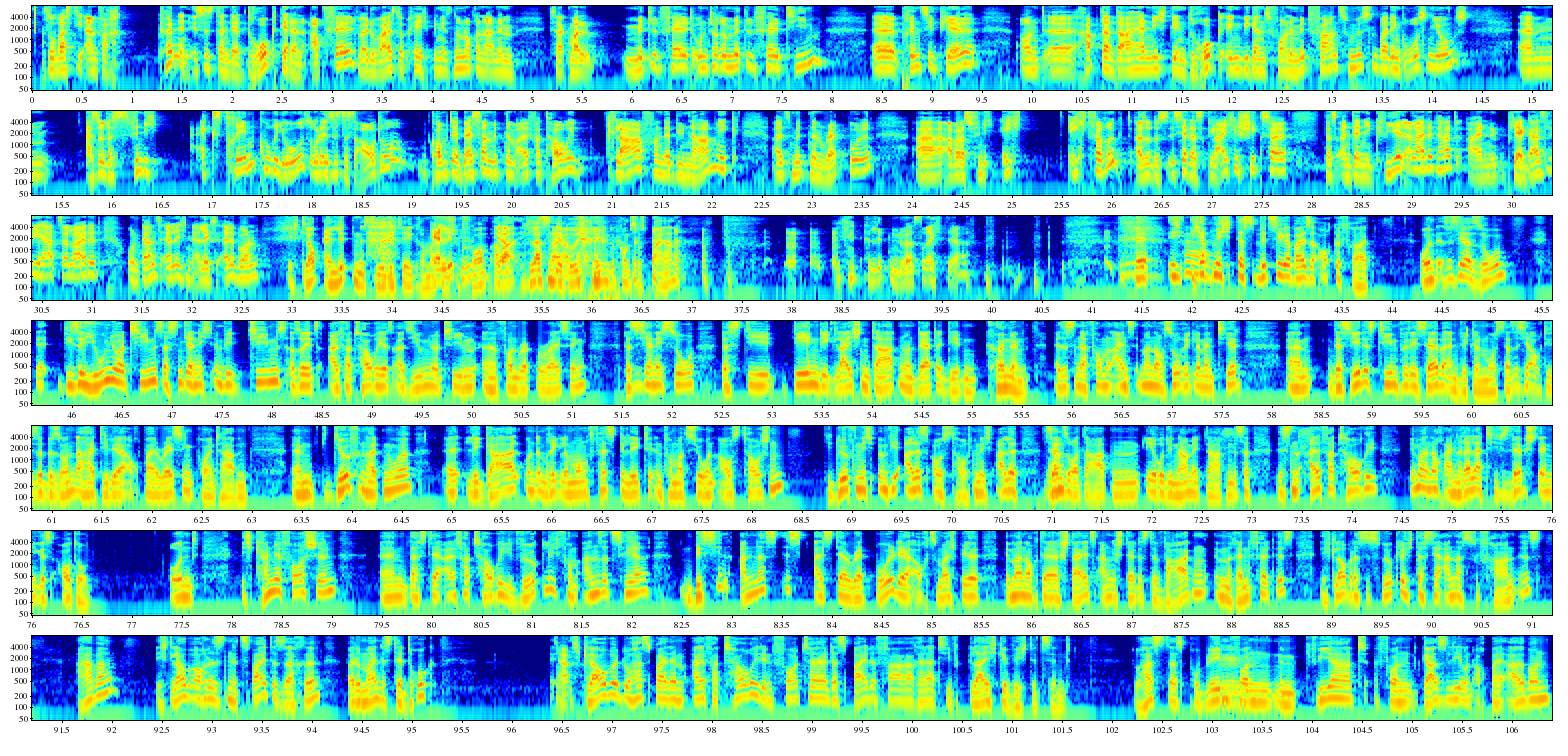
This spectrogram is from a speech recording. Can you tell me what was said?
so was die einfach können. Ist es dann der Druck, der dann abfällt, weil du weißt, okay, ich bin jetzt nur noch in einem, ich sag mal, Mittelfeld, unterem Mittelfeld-Team, äh, prinzipiell und äh, habe dann daher nicht den Druck, irgendwie ganz vorne mitfahren zu müssen bei den großen Jungs. Ähm, also das finde ich extrem kurios. Oder ist es das Auto? Kommt er besser mit einem Alpha Tauri klar von der Dynamik als mit einem Red Bull? Äh, aber das finde ich echt echt verrückt. Also das ist ja das gleiche Schicksal, das ein Danny Quiert erleidet hat, ein Pierre Gasly hat es erleidet und ganz ehrlich, ein Alex Albon. Ich glaube, erlitten ist die richtige grammatische erlitten, Form, aber ja, ich lasse ihn dir durchgehen, du kommst aus Bayern. erlitten, du hast recht, ja. Äh, ich ich habe mich das witzigerweise auch gefragt. Und es ist ja so, äh, diese Junior-Teams, das sind ja nicht irgendwie Teams, also jetzt Alpha Tauri jetzt als Junior-Team äh, von Red Bull Racing, das ist ja nicht so, dass die denen die gleichen Daten und Werte geben können. Es ist in der Formel 1 immer noch so reglementiert, ähm, dass jedes Team für sich selber entwickeln muss. Das ist ja auch diese Besonderheit, die wir auch bei Racing Point haben. Ähm, die dürfen halt nur äh, legal und im Reglement festgelegte Informationen austauschen. Die dürfen nicht irgendwie alles austauschen, nicht alle ja. Sensordaten, Aerodynamikdaten. Deshalb ist ein Alpha Tauri immer noch ein relativ selbstständiges Auto. Und ich kann mir vorstellen, ähm, dass der Alpha Tauri wirklich vom Ansatz her ein bisschen anders ist als der Red Bull, der auch zum Beispiel immer noch der steilst angestellteste Wagen im Rennfeld ist. Ich glaube, das ist wirklich, dass der anders zu fahren ist. Aber ich glaube auch, das ist eine zweite Sache, weil du meintest, der Druck. Ja. Ich glaube, du hast bei dem Alpha Tauri den Vorteil, dass beide Fahrer relativ gleichgewichtet sind. Du hast das Problem mhm. von einem Quiat, von Gasly und auch bei Albon.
